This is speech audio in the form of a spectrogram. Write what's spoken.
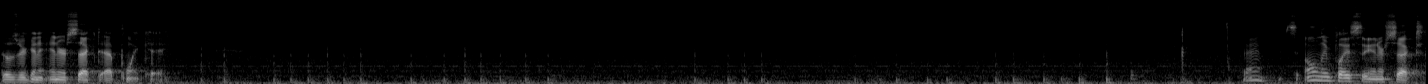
Those are going to intersect at point K. Okay, it's the only place they intersect.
